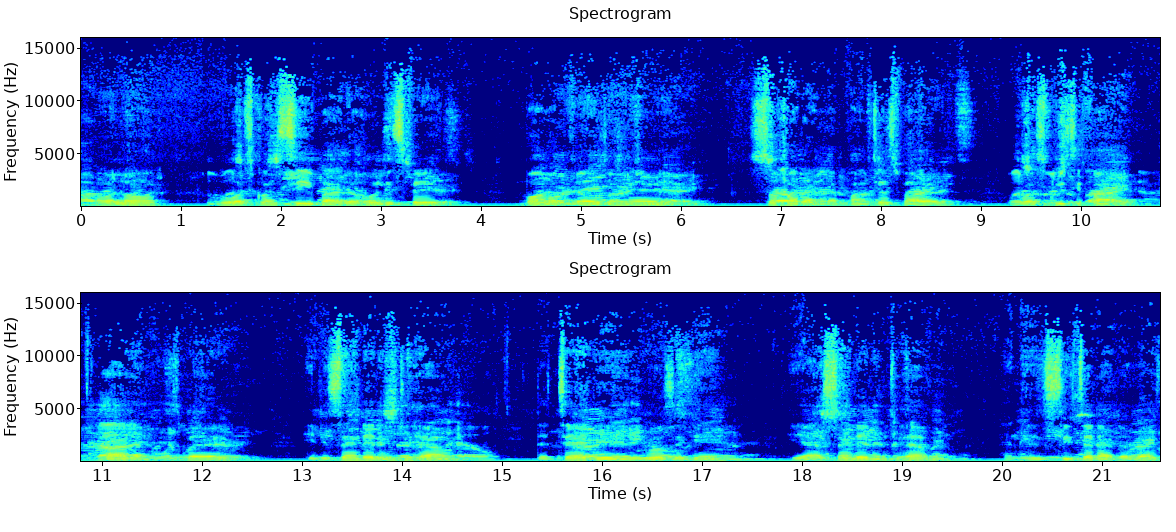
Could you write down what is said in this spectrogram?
our Lord, who was conceived by the Holy Spirit, born of the Virgin Mary, suffered under Pontius Pilate, was crucified, died, and was buried. He descended into hell. The third day he rose again. He ascended into heaven, and he is seated at the right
